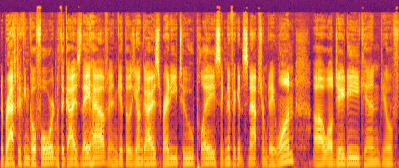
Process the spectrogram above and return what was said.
Nebraska can go forward with the guys they have and get those young guys ready to play significant snaps from day one, uh, while JD can, you know. F-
